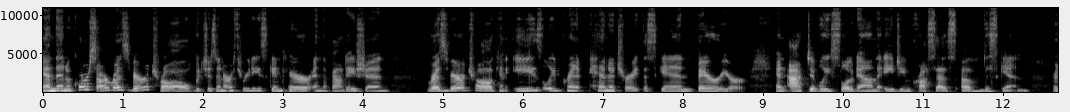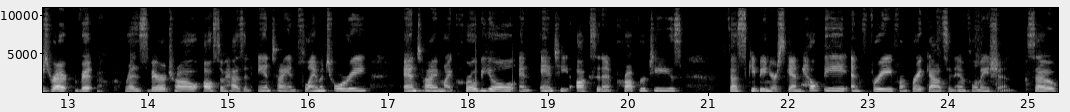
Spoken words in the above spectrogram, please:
and then, of course, our resveratrol, which is in our 3D skincare and the foundation. Resveratrol can easily penetrate the skin barrier and actively slow down the aging process of the skin. Resveratrol also has an anti inflammatory, antimicrobial, and antioxidant properties, thus keeping your skin healthy and free from breakouts and inflammation. So,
